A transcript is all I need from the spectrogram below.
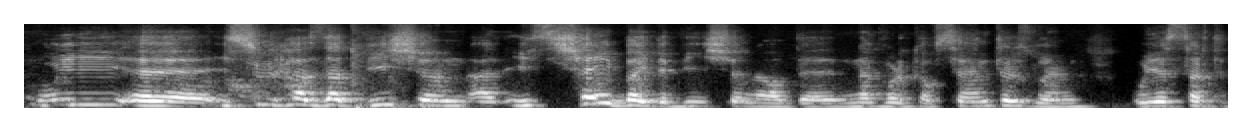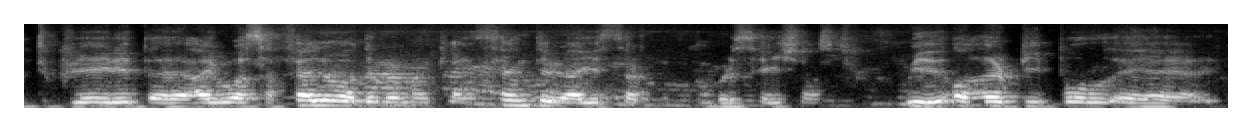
we uh, has that vision uh, it's shaped by the vision of the network of centers. When we started to create it i was a fellow at the Berkman Klein center. I started conversations with other people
